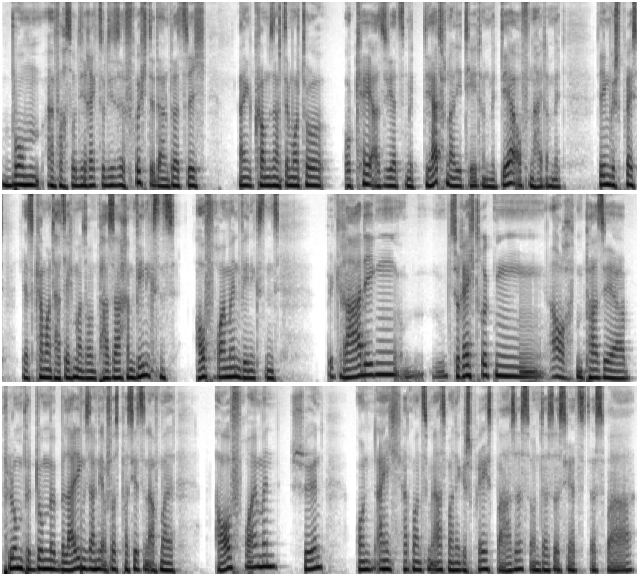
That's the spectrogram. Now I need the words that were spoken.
bumm, einfach so direkt so diese Früchte dann plötzlich reingekommen sind nach dem Motto, okay, also jetzt mit der Tonalität und mit der Offenheit und mit dem Gespräch, jetzt kann man tatsächlich mal so ein paar Sachen wenigstens aufräumen, wenigstens begradigen, zurechtrücken, auch ein paar sehr plumpe, dumme, beleidigende Sachen, die am Schluss passiert sind, auch mal aufräumen, schön. Und eigentlich hat man zum ersten Mal eine Gesprächsbasis und das ist jetzt, das war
